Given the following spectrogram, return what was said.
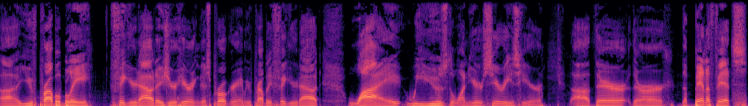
uh, you've probably figured out as you're hearing this program, you've probably figured out why we use the one year series here. Uh, there, there are the benefits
